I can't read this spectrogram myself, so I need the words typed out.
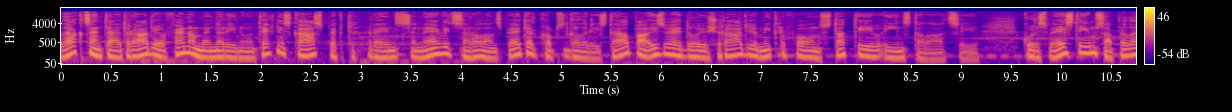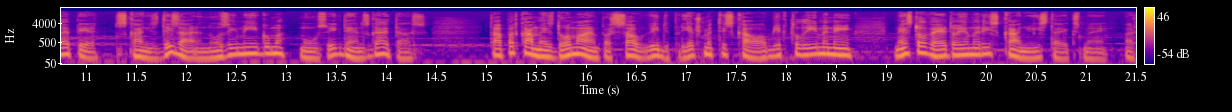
Lai akcentētu radio fenomenu arī no tehniskā aspekta, Reinis Semēvits un Rolands Pēterkops galerijas telpā izveidojuši radio mikrofonu statīvu instalāciju, kuras vēstījums apelē pie skaņas dizaina nozīmīguma mūsu ikdienas gaitās. Tāpat kā mēs domājam par savu vidi priekšmetiskā objektu līmenī, Mēs to veidojam arī skaņu izteiksmē, ar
